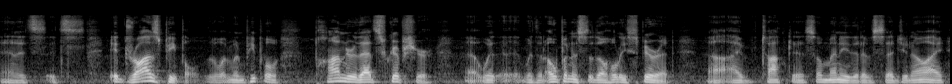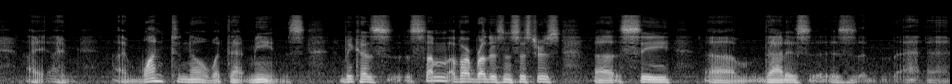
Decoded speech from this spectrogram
and it's it's it draws people when, when people ponder that scripture uh, with uh, with an openness to the Holy Spirit. Uh, I've talked to so many that have said, you know, I I. I I want to know what that means because some of our brothers and sisters uh, see um, that as, as uh,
